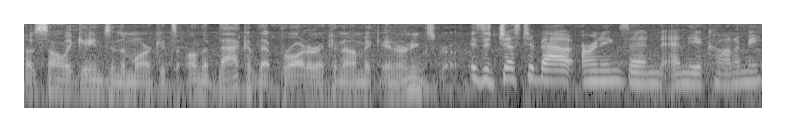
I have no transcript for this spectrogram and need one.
of solid gains in the markets on the back of that broader economic and earnings growth. Is it just about earnings and, and the economy,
